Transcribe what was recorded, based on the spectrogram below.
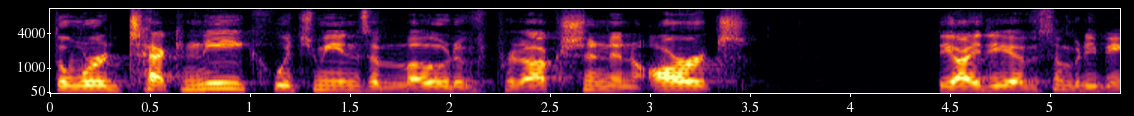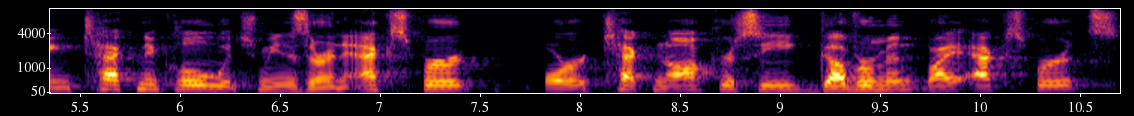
The word technique, which means a mode of production in art. The idea of somebody being technical, which means they're an expert, or technocracy, government by experts.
